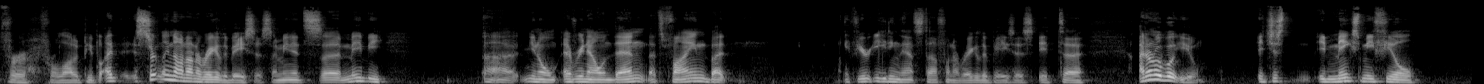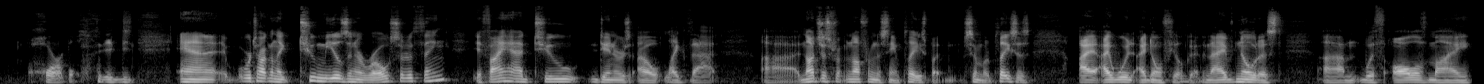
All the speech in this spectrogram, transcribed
for for a lot of people. I, certainly not on a regular basis. I mean, it's uh, maybe uh, you know, every now and then, that's fine. But if you're eating that stuff on a regular basis, it, uh, I don't know about you, it just, it makes me feel horrible. And we're talking like two meals in a row sort of thing. If I had two dinners out like that, uh, not just from, not from the same place, but similar places, I, I would, I don't feel good. And I've noticed, um, with all of my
